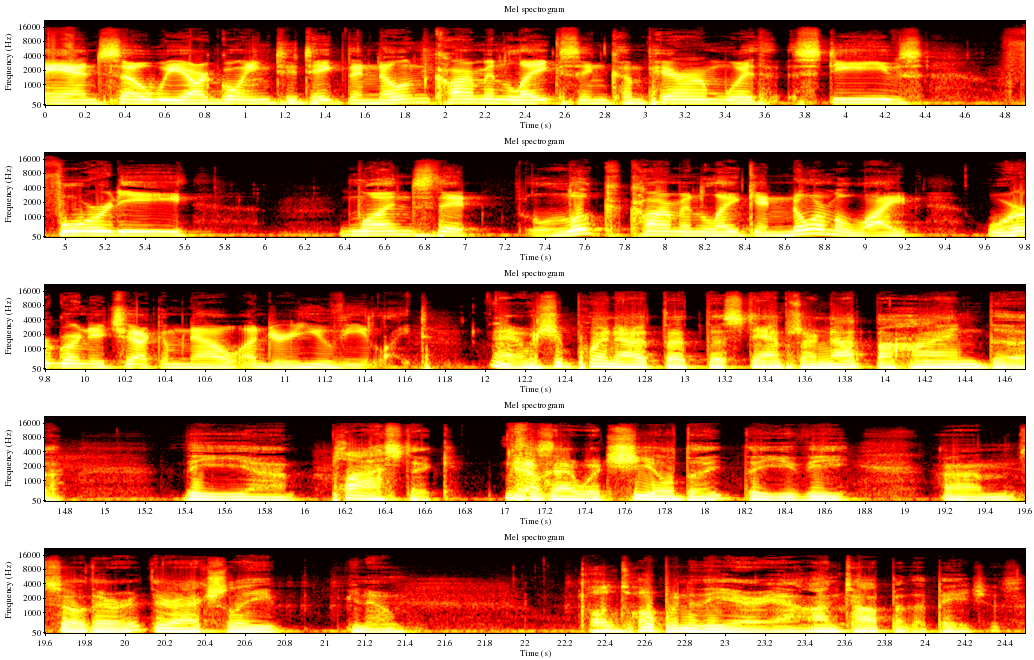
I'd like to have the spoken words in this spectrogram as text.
And so we are going to take the known Carmine Lakes and compare them with Steve's 40 ones that look Carmine Lake in normal light. We're going to check them now under UV light. Yeah, we should point out that the stamps are not behind the the uh, plastic because Yeah. that would shield the, the UV. Um, so they're they're actually you know On top. open to the air, yeah, on top of the pages.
